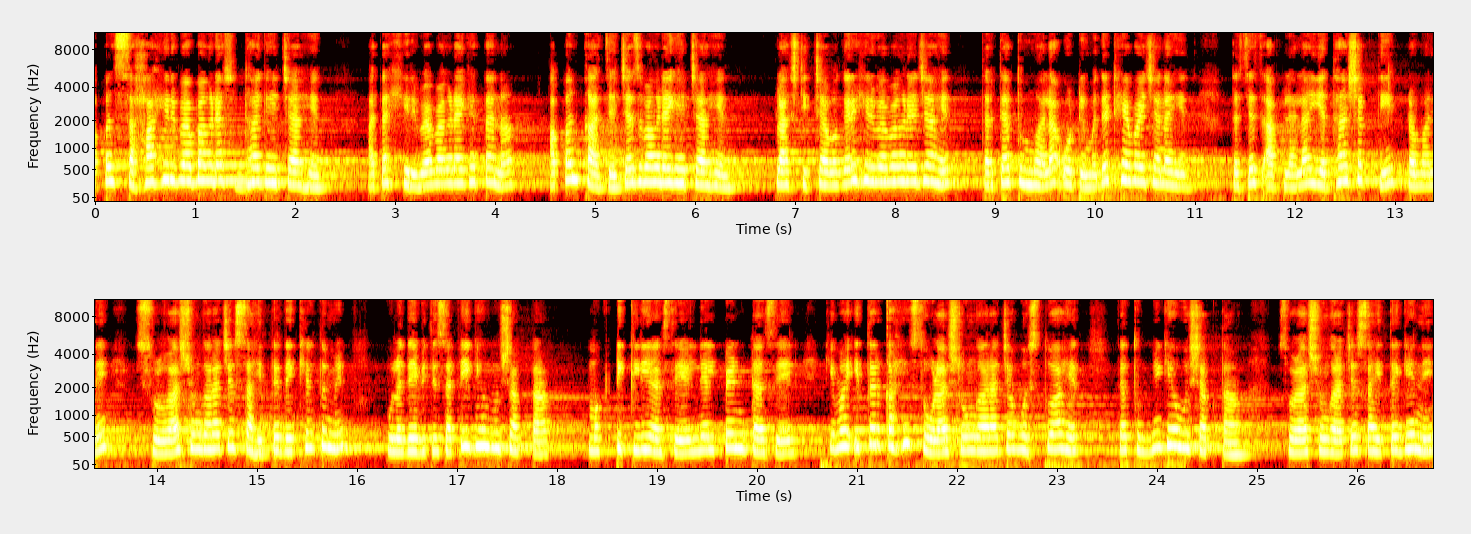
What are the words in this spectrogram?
आपण सहा हिरव्या बांगड्या सुद्धा घ्यायच्या आहेत. आता हिरव्या बांगड्या घेताना आपण काचेच्याच बांगड्या घ्यायच्या आहेत. प्लास्टिकच्या वगैरे हिरव्या बांगड्या ज्या आहेत तर त्या तुम्हाला ओटीमध्ये ठेवायच्या नाहीत. तसेच आपल्याला यथाशक्ती प्रमाणे सोळा शृंगाराचे साहित्य देखील तुम्ही कुलदेवतेसाठी घेऊ शकता. मग टिकली असेल नेलपेंट असेल किंवा इतर काही सोळा शृंगाराच्या वस्तू आहेत त्या तुम्ही घेऊ शकता. सोळा शृंगाराचे साहित्य घेणे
